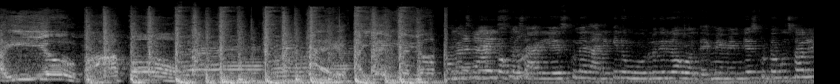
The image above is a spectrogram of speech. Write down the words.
అయ్యో పాపం. చేసుకునే దానికి నువ్వు ఊర్లు తిరగబోతే మేము ఏం చేసుకుంటూ కూర్చోవాలి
